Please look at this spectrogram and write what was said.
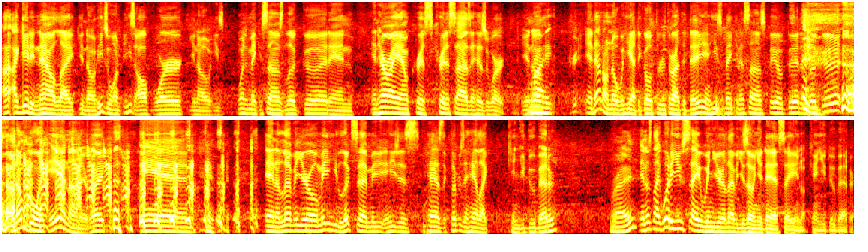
I, I get it now. Like you know, he's want, he's off work. You know, he's wanting to make his sons look good, and and here I am, Chris, criticizing his work. You know, Right. And I don't know what he had to go through throughout the day, and he's making his sons feel good and look good. but I'm going in on it, right? And and 11 year old me, he looks at me and he just has the clippers in hand, like, "Can you do better?" Right. And it's like, what do you say when you're 11 years old and your dad say, you know, "Can you do better?"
